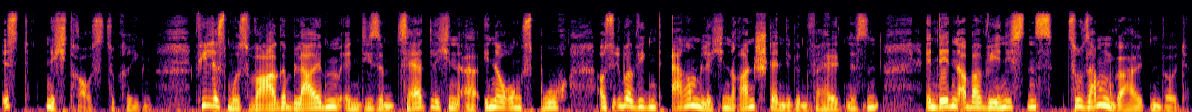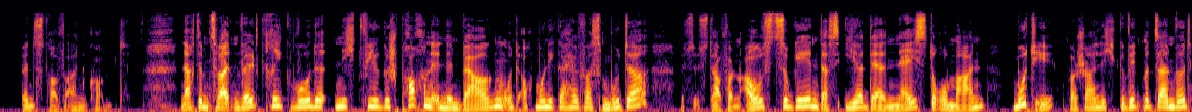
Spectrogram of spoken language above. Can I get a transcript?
ist nicht rauszukriegen. Vieles muss vage bleiben in diesem zärtlichen Erinnerungsbuch aus überwiegend ärmlichen, randständigen Verhältnissen, in denen aber wenigstens zusammengehalten wird, wenn's drauf ankommt. Nach dem Zweiten Weltkrieg wurde nicht viel gesprochen in den Bergen und auch Monika Helfers Mutter, es ist davon auszugehen, dass ihr der nächste Roman Mutti wahrscheinlich gewidmet sein wird,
